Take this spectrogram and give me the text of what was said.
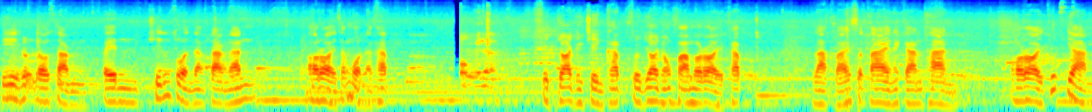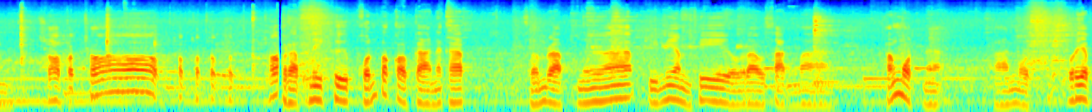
ที่เราสั่งเป็นชิ้นส่วนต่างๆนั้น อร่อยทั้งหมดนะครับสุดยอดจริงๆครับ สุดยอดของความอร่อยครับ หลากหลายสไตล์ในการทาน อร่อยทุกอย่างชอบครับชอบชอบชอบชอบชอบชอบครับนี่คือผลประกอบการนะครับสำหรับเนื้อพรีเมียมที่เราสั่งมาทั้งหมดเนี่ยทานหมดเรียบ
